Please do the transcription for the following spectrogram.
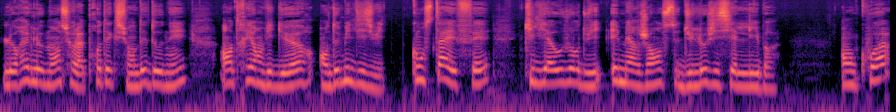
le règlement sur la protection des données, entré en vigueur en 2018. Constat est fait qu'il y a aujourd'hui émergence du logiciel libre. En quoi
